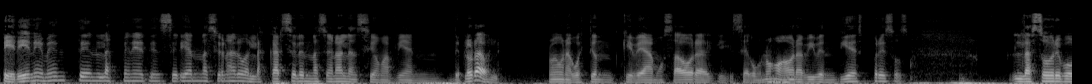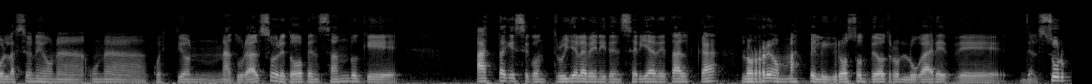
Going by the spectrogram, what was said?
perennemente en las penitenciarías nacionales o en las cárceles nacionales han sido más bien deplorables. No es una cuestión que veamos ahora, que sea como, no, ahora viven 10 presos. La sobrepoblación es una, una cuestión natural, sobre todo pensando que hasta que se construye la penitenciaría de Talca, los reos más peligrosos de otros lugares de, del sur,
